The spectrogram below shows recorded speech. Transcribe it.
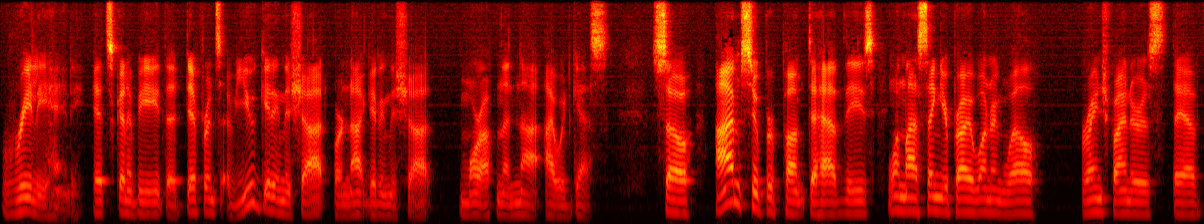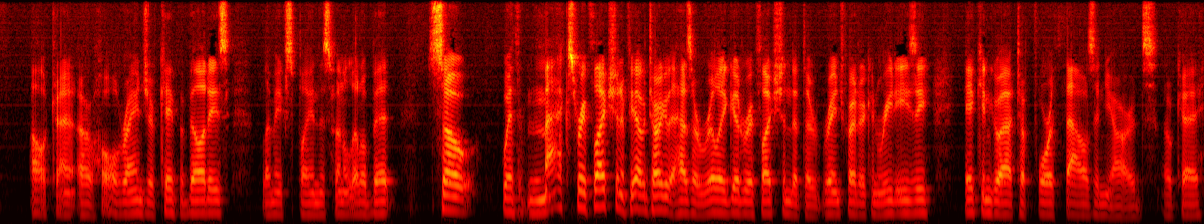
really handy. It's going to be the difference of you getting the shot or not getting the shot more often than not, I would guess. So I'm super pumped to have these. One last thing you're probably wondering, well, rangefinders, they have all kind of, a whole range of capabilities. Let me explain this one a little bit. So with max reflection, if you have a target that has a really good reflection that the rangefinder can read easy, it can go out to 4,000 yards, okay?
